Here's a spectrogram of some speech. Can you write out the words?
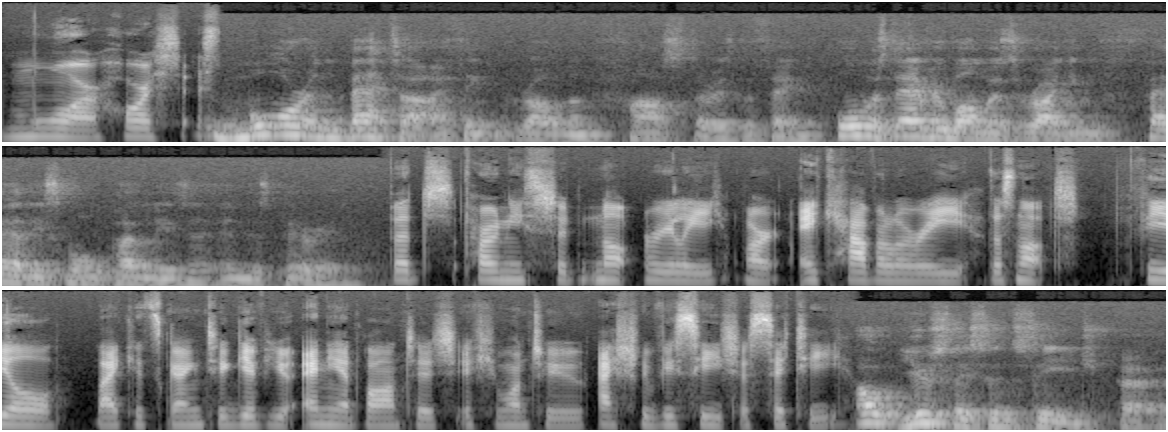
more horses. More and better, I think, rather than faster is the thing. Almost everyone was riding fairly small ponies in, in this period. But ponies should not really, or a cavalry does not feel like it's going to give you any advantage if you want to actually besiege a city. Oh, useless in siege. Uh,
